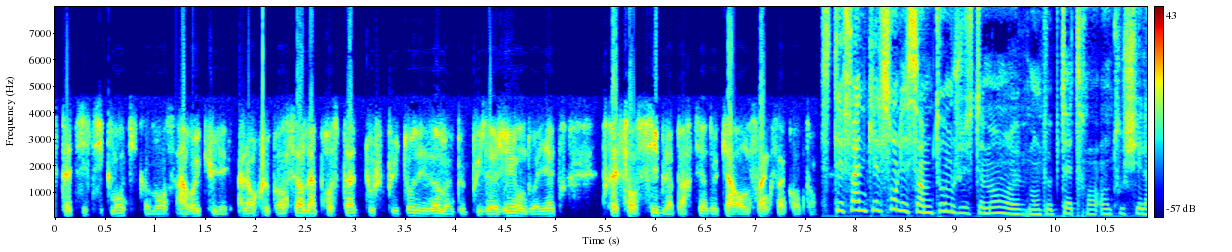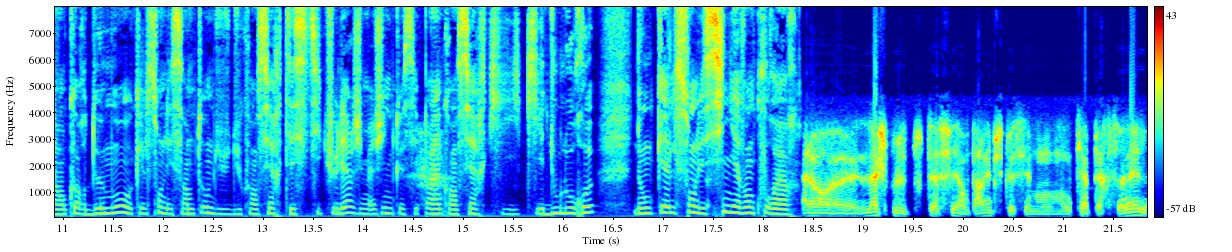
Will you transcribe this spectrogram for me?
statistiquement qui commence à reculer. Alors que le cancer de la prostate touche plutôt des hommes un peu plus âgés, on doit y être très sensible à partir de 45-50 ans. Stéphane, quels sont les symptômes justement euh, On peut peut-être en toucher là encore deux mots. Quels sont les symptômes du, du cancer testiculaire? J'imagine que c'est pas un cancer qui, qui, est douloureux. Donc quels sont les signes avant-coureurs? Alors euh, là, je peux tout à fait en parler puisque c'est mon, mon, cas personnel.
